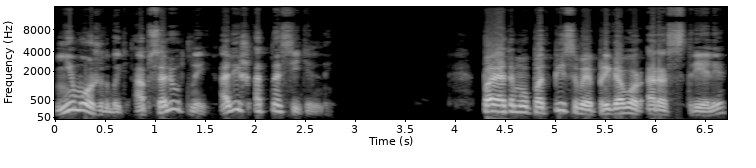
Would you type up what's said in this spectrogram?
не может быть абсолютной, а лишь относительной. Поэтому, подписывая приговор о расстреле,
